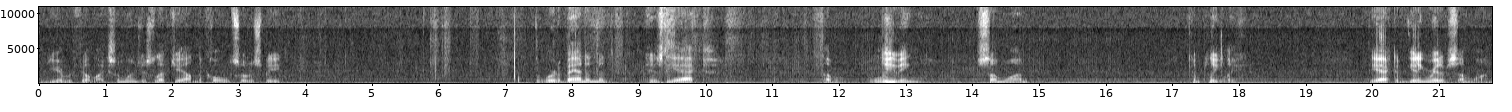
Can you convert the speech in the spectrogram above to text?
Have you ever felt like someone just left you out in the cold, so to speak? The word abandonment is the act of leaving someone completely. The act of getting rid of someone.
